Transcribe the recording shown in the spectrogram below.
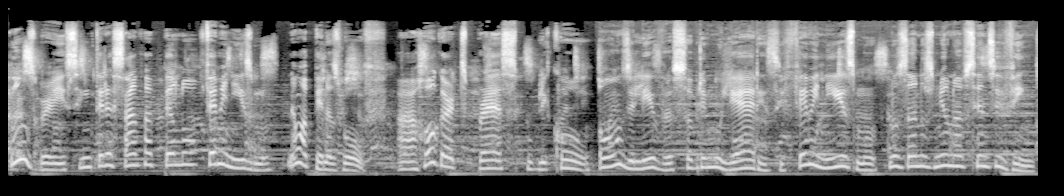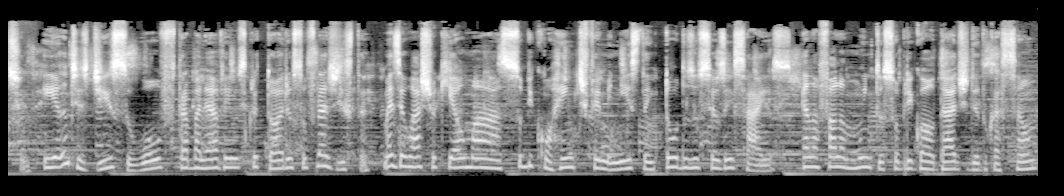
Bloomsbury se interessava pelo feminismo, não apenas Woolf. A Hogarth Press publicou 11 livros sobre mulheres e feminismo nos anos 1920. E antes disso, Woolf trabalhava em um escritório sufragista. Mas eu acho que há uma subcorrente feminista em todos os seus ensaios. Ela fala muito sobre igualdade de educação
